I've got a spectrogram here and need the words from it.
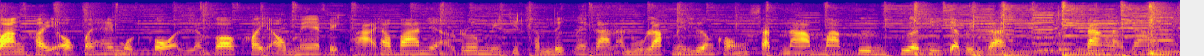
วางไข่ออกไปให้หมดก่อน แล้วก็ค่อยเอาแม่ไปขายชาวบ้านเนี่ยเริ่มมีจิตสำนึกในการอนุรักษ์ในเรื่องของสัตว์น้ำมากขึ้น เพื่อที่จะเป็นการสร้างรายได้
